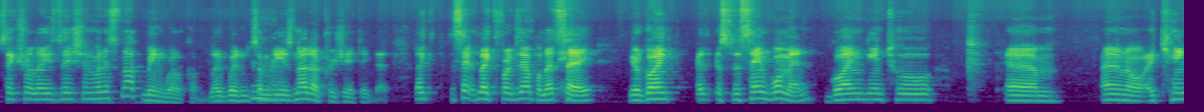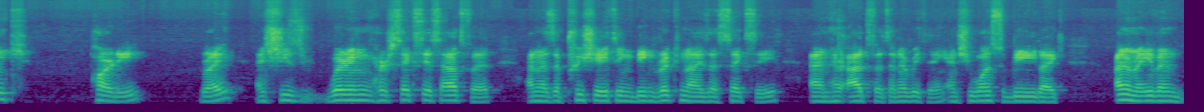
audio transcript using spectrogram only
sexualization when it's not being welcomed like when somebody Mhm. is not appreciating that. Like say like for example let's say you're going it's the same woman going into um i don't know a kink party right? And she's wearing her sexiest outfit and is appreciating being recognized as sexy and her outfit and everything. And she wants to be like i don't know even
